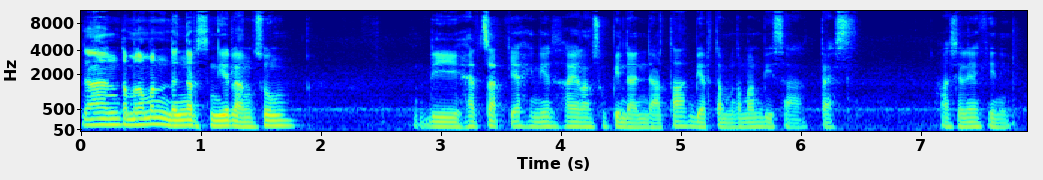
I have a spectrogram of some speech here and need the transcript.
dan teman-teman dengar sendiri langsung di headset ya. Ini saya langsung pindahin data biar teman-teman bisa tes. Hasilnya gini.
